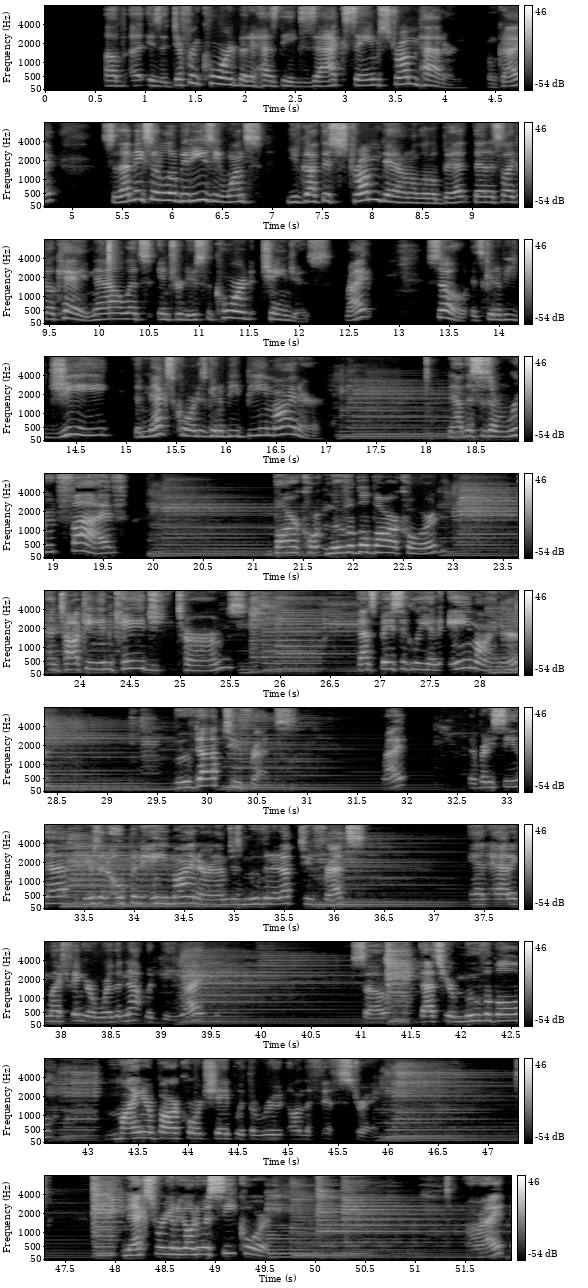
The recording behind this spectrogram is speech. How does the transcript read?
of uh, is a different chord, but it has the exact same strum pattern. Okay, so that makes it a little bit easy once you've got this strum down a little bit, then it's like, okay, now let's introduce the chord changes, right? So it's going to be G. The next chord is going to be B minor. Now this is a root five bar chord, movable bar chord. And talking in caged terms, that's basically an A minor moved up two frets, right? Everybody see that? Here's an open A minor, and I'm just moving it up two frets and adding my finger where the nut would be, right? So that's your movable minor bar chord shape with the root on the fifth string. Next, we're going to go to a C chord. All right.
